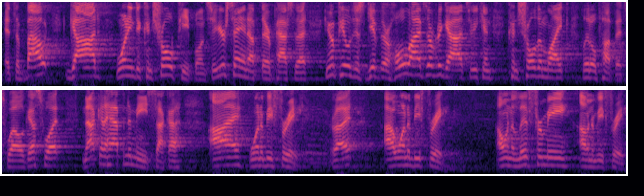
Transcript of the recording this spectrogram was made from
It's about God wanting to control people. And so you're saying up there, Pastor, that you know people just give their whole lives over to God so he can control them like little puppets. Well, guess what? Not going to happen to me, sucker. I want to be free, right? I want to be free. I want to live for me. I want to be free.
